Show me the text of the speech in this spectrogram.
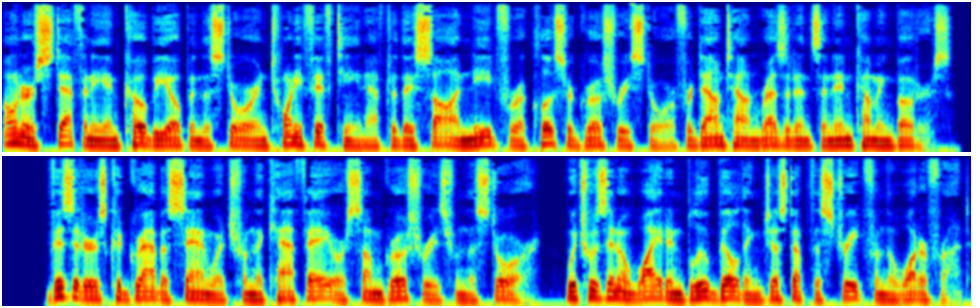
Owners Stephanie and Kobe opened the store in 2015 after they saw a need for a closer grocery store for downtown residents and incoming boaters. Visitors could grab a sandwich from the cafe or some groceries from the store, which was in a white and blue building just up the street from the waterfront.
